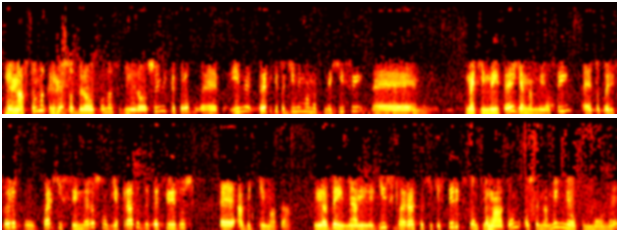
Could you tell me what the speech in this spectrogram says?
Και με αυτόν ακριβώς τον τρόπο, να συμπληρώσω, είναι και ε, είναι, πρέπει και το κίνημα να συνεχίσει ε, να κινείται για να μειωθεί ε, το περιθώριο που υπάρχει σήμερα στο να διαπράττονται τέτοιου είδους ε, αδικήματα. Δηλαδή, με αλληλεγγύη συμπαράσταση και στήριξη των θυμάτων, ώστε να μην νιώθουν μόνες,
